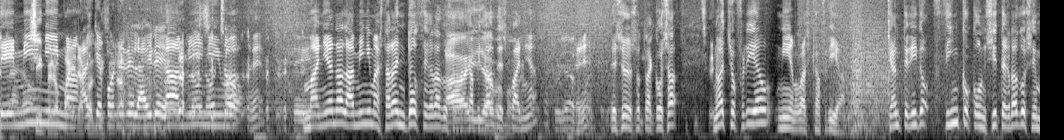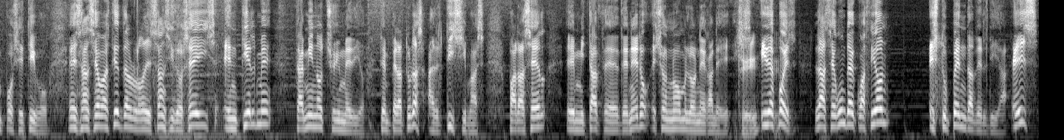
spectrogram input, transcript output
de mínima. Sí, Hay que poner el aire. La mínima. ¿eh? Sí. Mañana la mínima estará en 12 grados en la capital de vamos. España. ¿eh? Eso es otra cosa. No ha hecho frío ni en Rascafría, que han tenido 5,7 grados en positivo. En San Sebastián de los Reyes han sido 6, en Tielme también 8 y medio. Temperaturas altísimas para ser en mitad de, enero, eso no me lo negaré. Sí, y después, la segunda ecuación estupenda del día es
